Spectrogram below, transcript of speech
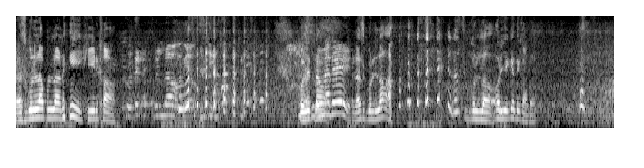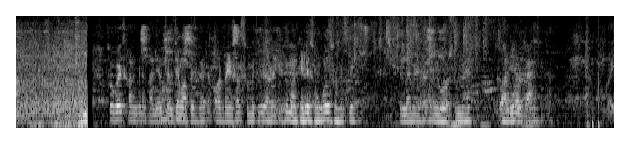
रसगुल्ला पुल्ला नहीं खीर खा। रसगुल्ला हो गया। खुद इतना रसगुल्ला। रसगुल्ला और ये क्या दिखाता है? सो गैस खाना पीना खा लिया चलते हैं वापस घर, और मेरे साथ सुमित भी जा रहा है, क्योंकि मैं अकेले सोऊँगा तो सुमित भी चल रहा है मेरे साथ, अभी वॉशरूम में खा लिया। और भाई,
